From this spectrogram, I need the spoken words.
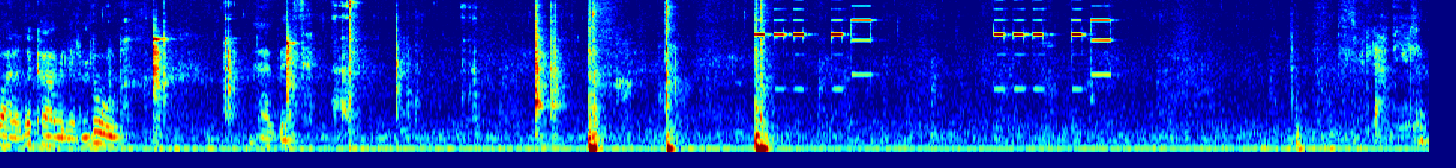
Bu arada kahvelerim de oldu. Neredeyse. Bismillah diyelim.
